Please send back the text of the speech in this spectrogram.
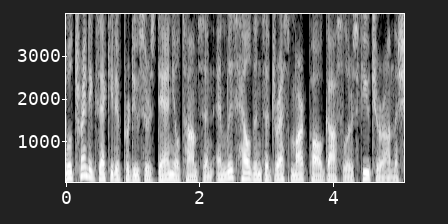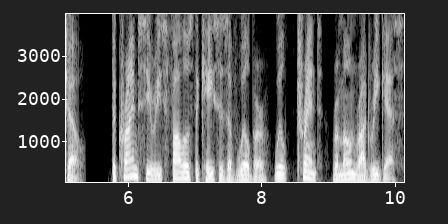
Will Trent executive producers Daniel Thompson and Liz Heldens address Mark-Paul Gosselaar's future on the show? The crime series follows the cases of Wilbur, Will, Trent, Ramon Rodriguez,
